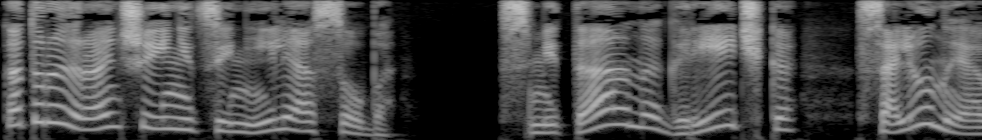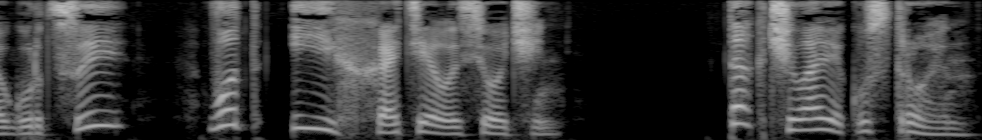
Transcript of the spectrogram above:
которые раньше и не ценили особо — Сметана, гречка, соленые огурцы. Вот их хотелось очень. Так человек устроен.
